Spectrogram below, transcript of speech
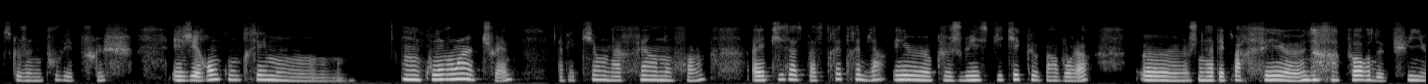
parce que je ne pouvais plus. Et j'ai rencontré mon, conjoint actuel, avec qui on a refait un enfant, avec qui ça se passe très très bien, et euh, que je lui ai expliqué que ben voilà, euh, je n'avais pas refait euh, de rapport depuis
